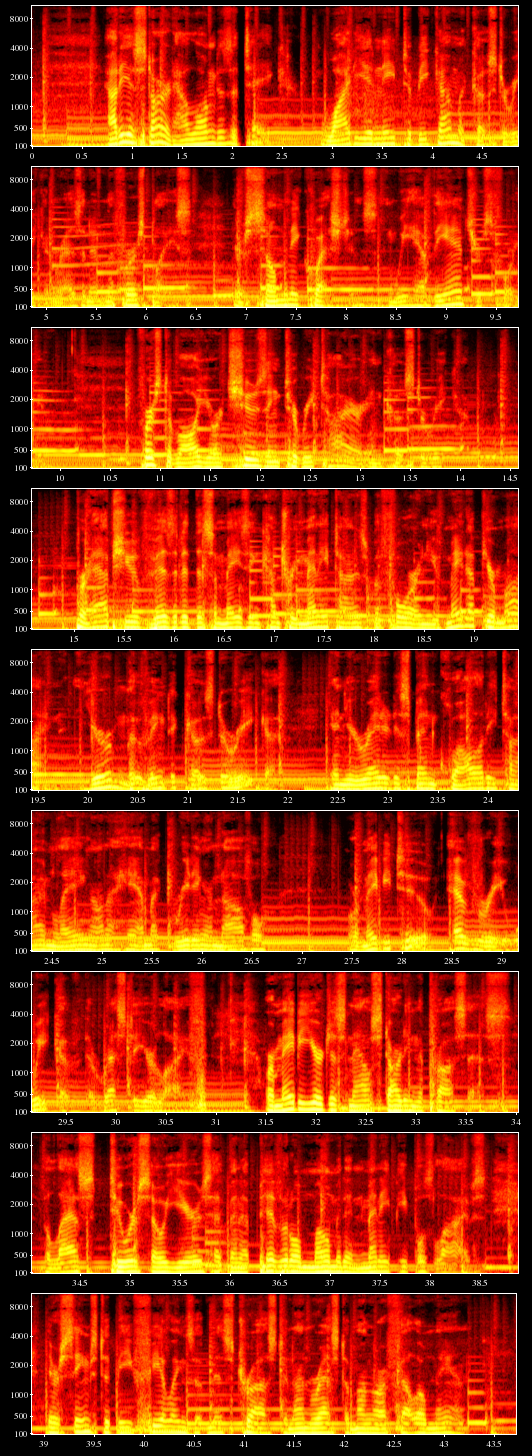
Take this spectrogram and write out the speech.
How do you start? How long does it take? Why do you need to become a Costa Rican resident in the first place? There's so many questions, and we have the answers for you. First of all, you're choosing to retire in Costa Rica. Perhaps you've visited this amazing country many times before and you've made up your mind. You're moving to Costa Rica and you're ready to spend quality time laying on a hammock reading a novel, or maybe two, every week of the rest of your life. Or maybe you're just now starting the process. The last two or so years have been a pivotal moment in many people's lives. There seems to be feelings of mistrust and unrest among our fellow man,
